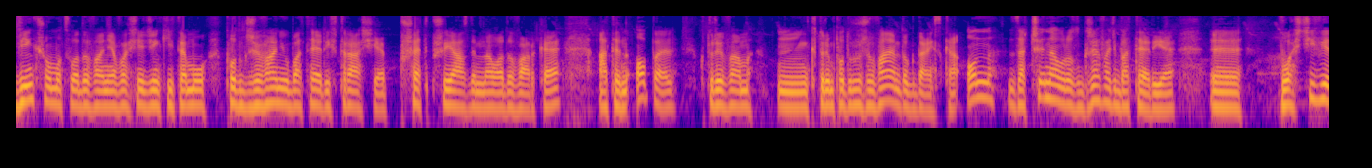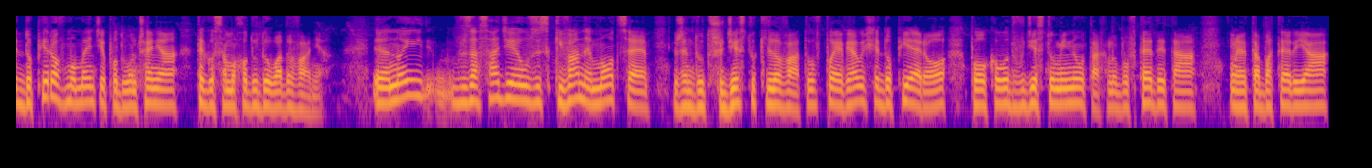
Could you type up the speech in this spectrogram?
większą moc ładowania właśnie dzięki temu podgrzewaniu baterii w trasie przed przyjazdem na ładowarkę, a ten Opel, który wam, mm, którym podróżowałem do Gdańska, on zaczynał rozgrzewać baterię e, właściwie dopiero w momencie podłączenia tego samochodu do ładowania. E, No i w zasadzie uzyskiwane moce rzędu 30 kW pojawiały się dopiero po około 20 minutach, no bo wtedy ta, e, ta bateria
